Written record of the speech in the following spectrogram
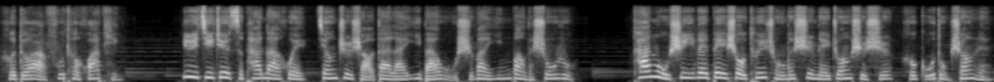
和德尔夫特花瓶。预计这次拍卖会将至少带来一百五十万英镑的收入。凯姆是一位备受推崇的室内装饰师和古董商人，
